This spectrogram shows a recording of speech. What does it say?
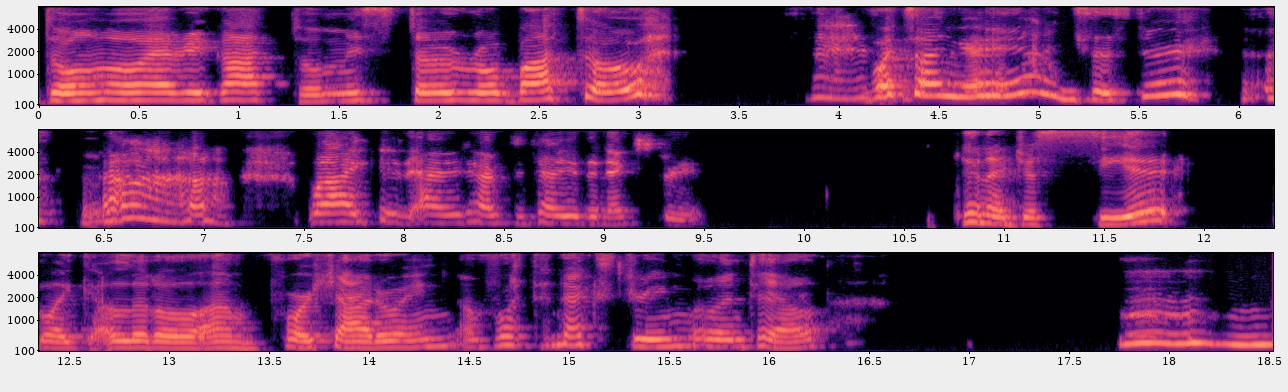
Domo arigato, Mr. Roboto. What's on your hand, sister? well, I could, I'd have to tell you the next dream. Can I just see it? Like a little um foreshadowing of what the next dream will entail. Mm-hmm.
